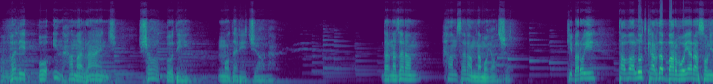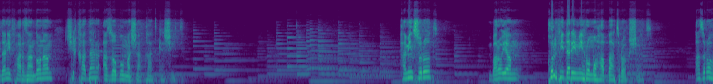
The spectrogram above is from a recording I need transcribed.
Вале бо ин ҳама ранҷ шод будӣ модари ҷонам дар назарам ҳамсарам намоён шуд ки барои таваллуд карда барвоя расонидани фарзандонам чӣ қадар азобу машаққат кашид ҳамин суруд бароям қулфи дари меҳру муҳаббатро кушад аз роҳ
